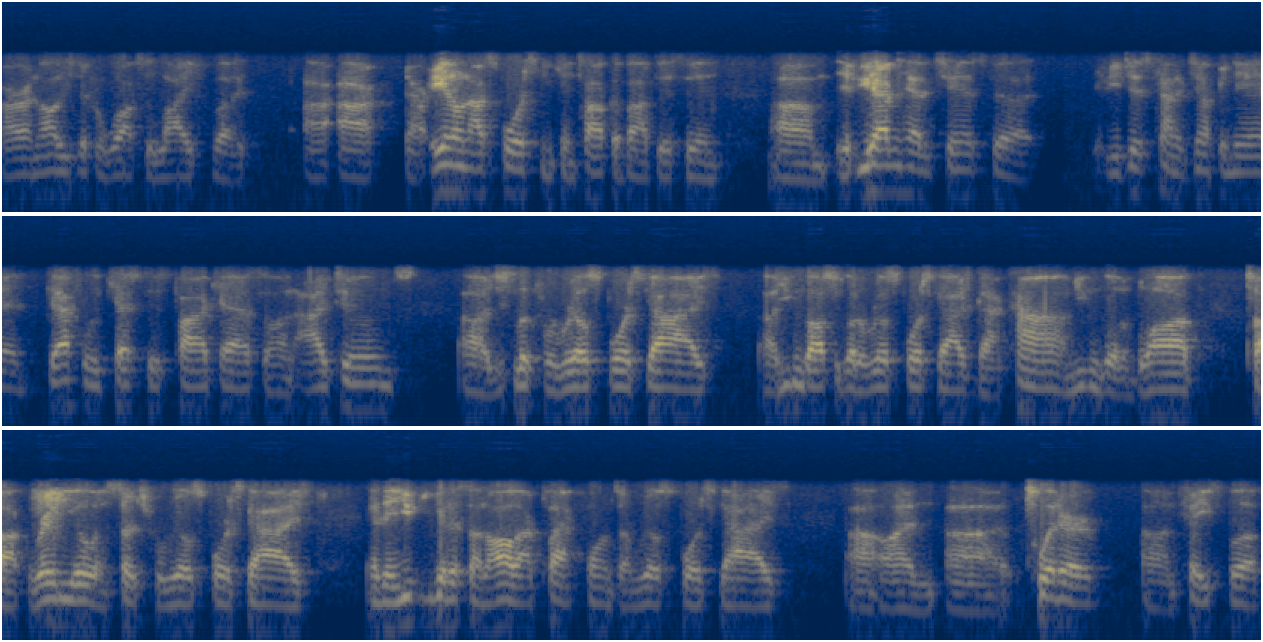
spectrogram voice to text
are in all these different walks of life, but are, are, are in on our sports and can talk about this. And um, if you haven't had a chance to if you're just kind of jumping in, definitely catch this podcast on iTunes. Uh, just look for Real Sports Guys. Uh, you can also go to realsportsguys.com. You can go to Blog Talk Radio and search for Real Sports Guys. And then you can get us on all our platforms on Real Sports Guys, on uh, Twitter, on Facebook,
